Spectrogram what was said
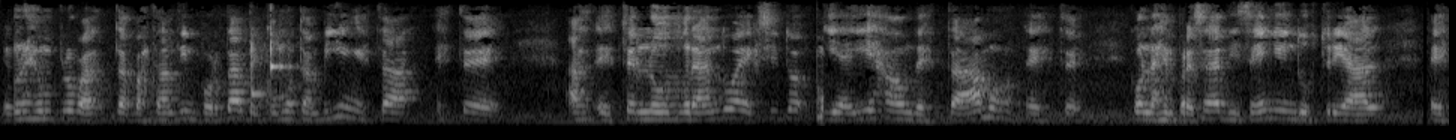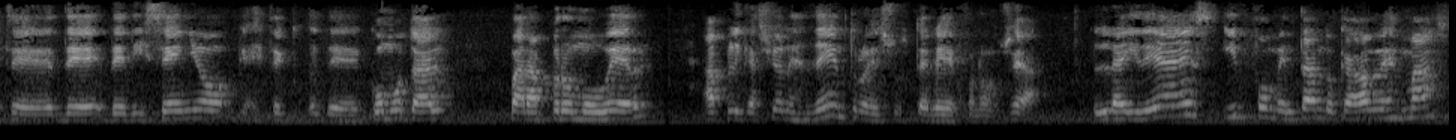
es un ejemplo bastante importante, como también está este, logrando éxito y ahí es a donde estamos con las empresas de diseño industrial, de, diseño como tal, para promover aplicaciones dentro de sus teléfonos. O sea, la idea es ir fomentando cada vez más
